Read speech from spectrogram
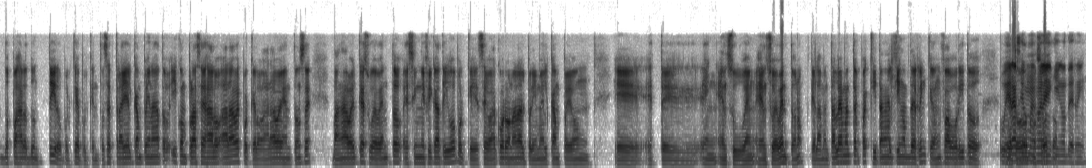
dos pájaros de un tiro. ¿Por qué? Porque entonces traes el campeonato y complaces a los árabes porque los árabes entonces van a ver que su evento es significativo porque se va a coronar al primer campeón eh, este en, en su en, su evento, ¿no? Que lamentablemente pues quitan al King of the Ring, que es un favorito. Hubiera sido mejor en King of the Ring.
